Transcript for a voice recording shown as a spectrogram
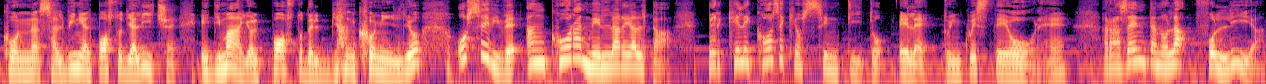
con Salvini al posto di Alice e Di Maio al posto del bianconiglio, o se vive ancora nella realtà, perché le cose che ho sentito e letto in queste ore eh, rasentano la follia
